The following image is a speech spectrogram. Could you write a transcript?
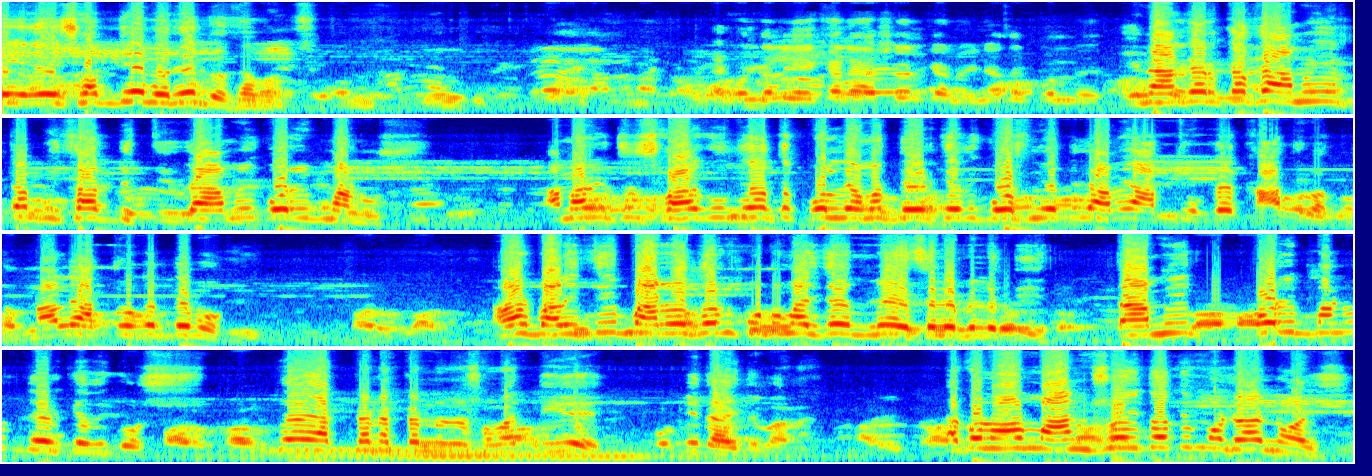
এই এই সব দিয়ে ভরে দেখা পাচ্ছে এখন আমি একটা বিচার দিচ্ছি যে আমি গরিব মানুষ। আমার সহযোগিতা করলে আমার দেড় কেজি নিয়ে দিলে আমি পারতাম। নাহলে দেবো আমার বাড়িতে বারো জন মেয়ে, ছেলে দিয়ে। তা আমি গরিব মানুষ দেড় কেজি গোস একটা একটা সবাই দিয়ে বিদায় দেবা না। এখন আমার মাংসই যদি মোটা নয়শো।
